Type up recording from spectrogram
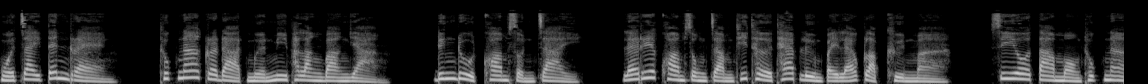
หัวใจเต้นแรง ทุกหน้ากระดาษเหมือนมีพลังบางอย่าง ดึงดูดความสนใจ และเรียกความทรงจำที่เธอแทบลืมไปแล้วกลับคืนมาซีโอตามมองทุกหน้า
